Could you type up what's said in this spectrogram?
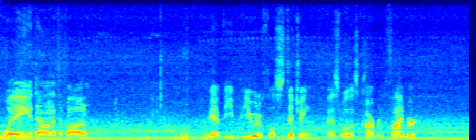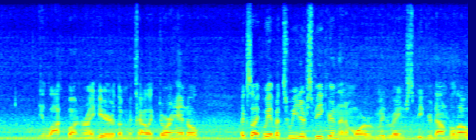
way down at the bottom. We have the beautiful stitching, as well as carbon fiber. The lock button right here, the metallic door handle, Looks like we have a tweeter speaker and then a more mid-range speaker down below.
